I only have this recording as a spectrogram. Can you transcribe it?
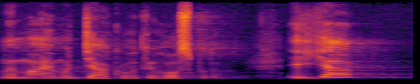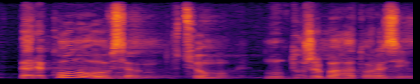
ми маємо дякувати Господу. І я переконувався в цьому ну, дуже багато разів.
